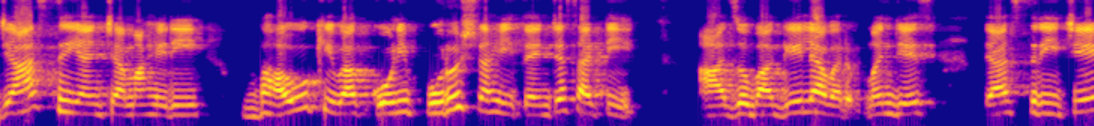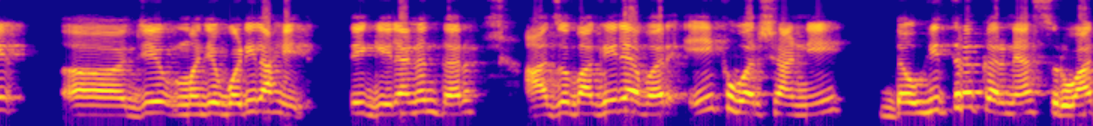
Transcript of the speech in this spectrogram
ज्या स्त्रियांच्या माहेरी भाऊ किंवा कोणी पुरुष नाही त्यांच्यासाठी आजोबा गेल्यावर म्हणजेच त्या स्त्रीचे अं, जे म्हणजे वडील आहेत ते गेल्यानंतर आजोबा गेल्यावर एक वर्षाने दौहित्र करण्यास सुरुवात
